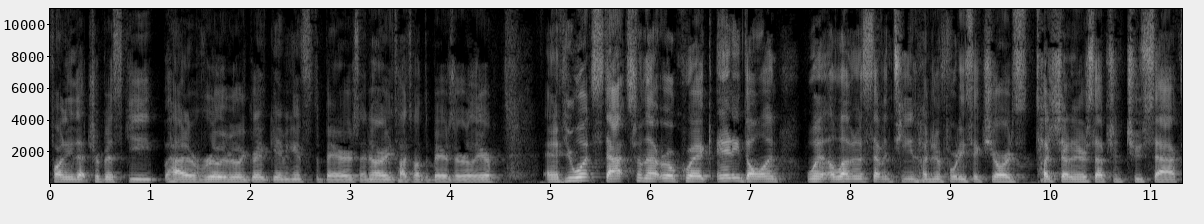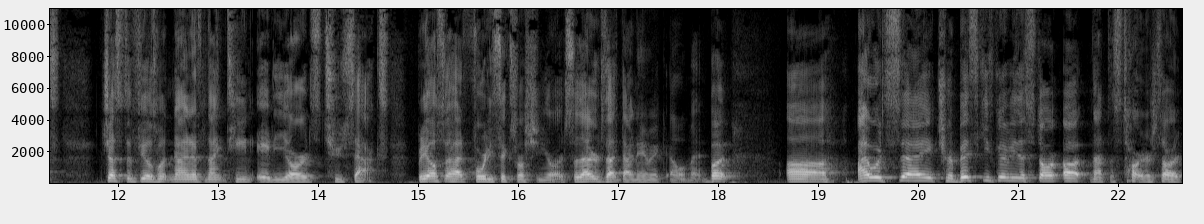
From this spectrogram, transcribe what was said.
funny that Trubisky had a really, really great game against the Bears. I know I already talked about the Bears earlier. And if you want stats from that real quick, Andy Dalton went 11 of 17, 146 yards, touchdown interception, two sacks. Justin Fields went 9 of 19, 80 yards, two sacks. But he also had 46 rushing yards. So there's that dynamic element. But uh, I would say Trubisky's going to be the start, uh, not the starter, sorry,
